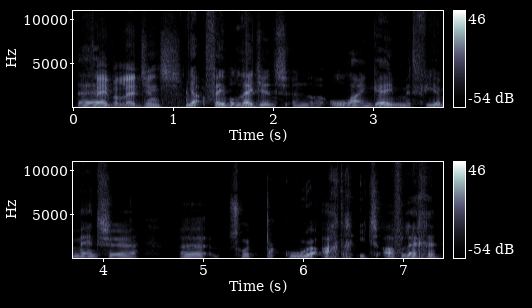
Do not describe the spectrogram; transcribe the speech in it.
Eh, Fable Legends. ja, Fable Legends, een online game met vier mensen eh, een soort parcoursachtig iets afleggen.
